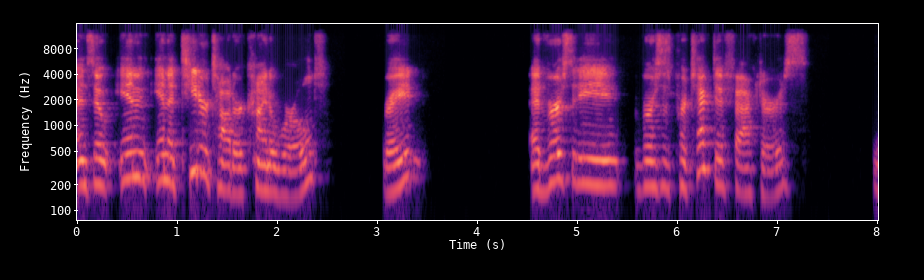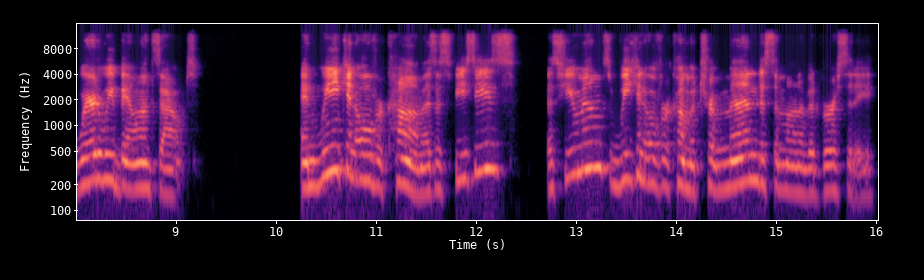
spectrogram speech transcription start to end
and so in in a teeter-totter kind of world, right? Adversity versus protective factors, where do we balance out? And we can overcome, as a species, as humans, we can overcome a tremendous amount of adversity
